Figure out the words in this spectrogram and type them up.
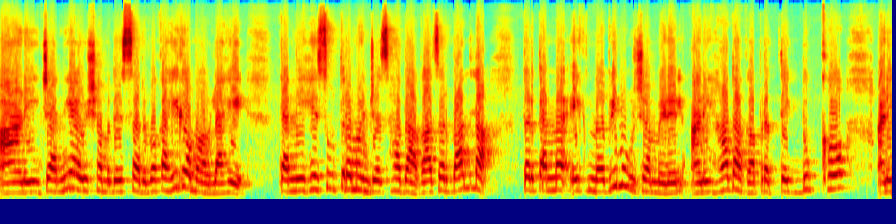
आणि ज्यांनी आयुष्यामध्ये सर्व काही गमावलं आहे त्यांनी हे सूत्र म्हणजेच हा धागा जर बांधला तर त्यांना एक नवीन ऊर्जा मिळेल आणि हा धागा प्रत्येक दुःख आणि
